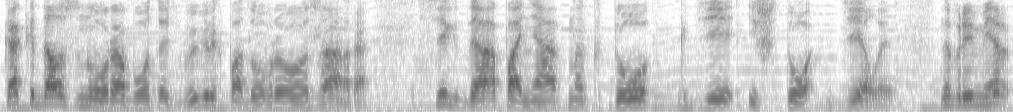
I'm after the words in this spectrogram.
как и должно работать в играх подобного жанра. Всегда понятно, кто, где и что делает. Например,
